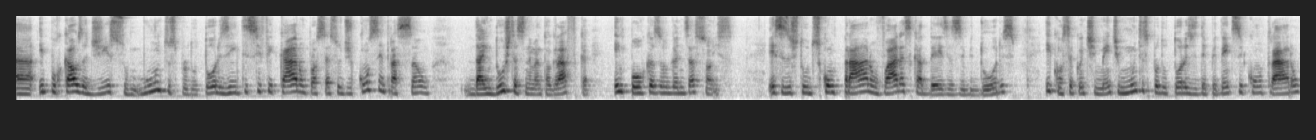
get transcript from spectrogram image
Uh, e por causa disso, muitos produtores intensificaram o processo de concentração da indústria cinematográfica em poucas organizações. Esses estudos compraram várias cadeias exibidores e, consequentemente, muitos produtores independentes encontraram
